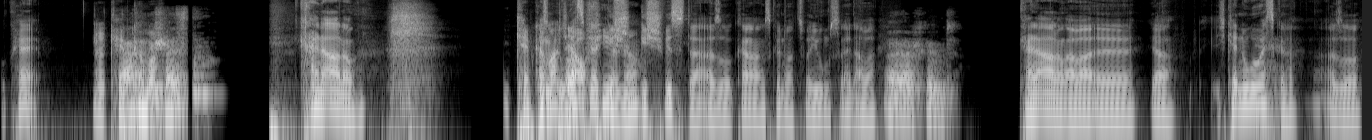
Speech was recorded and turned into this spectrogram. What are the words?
Okay. Ja, kann man Schwestern? Keine Ahnung. Capcom also, macht ja auch viel, Gesch ne? Geschwister, also keine Ahnung, es können auch zwei Jungs sein, aber. Ja, ja stimmt. Keine Ahnung, aber äh, ja, ich kenne nur Wesker. Also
